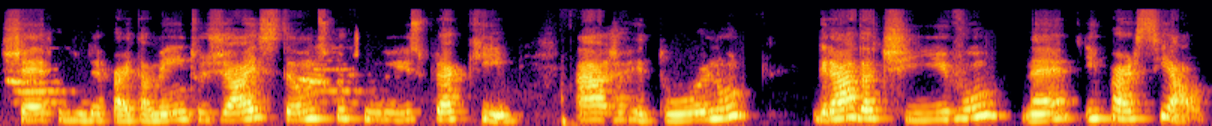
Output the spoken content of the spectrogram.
chefes do departamento já estão discutindo isso para que haja retorno gradativo, né, e parcial.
